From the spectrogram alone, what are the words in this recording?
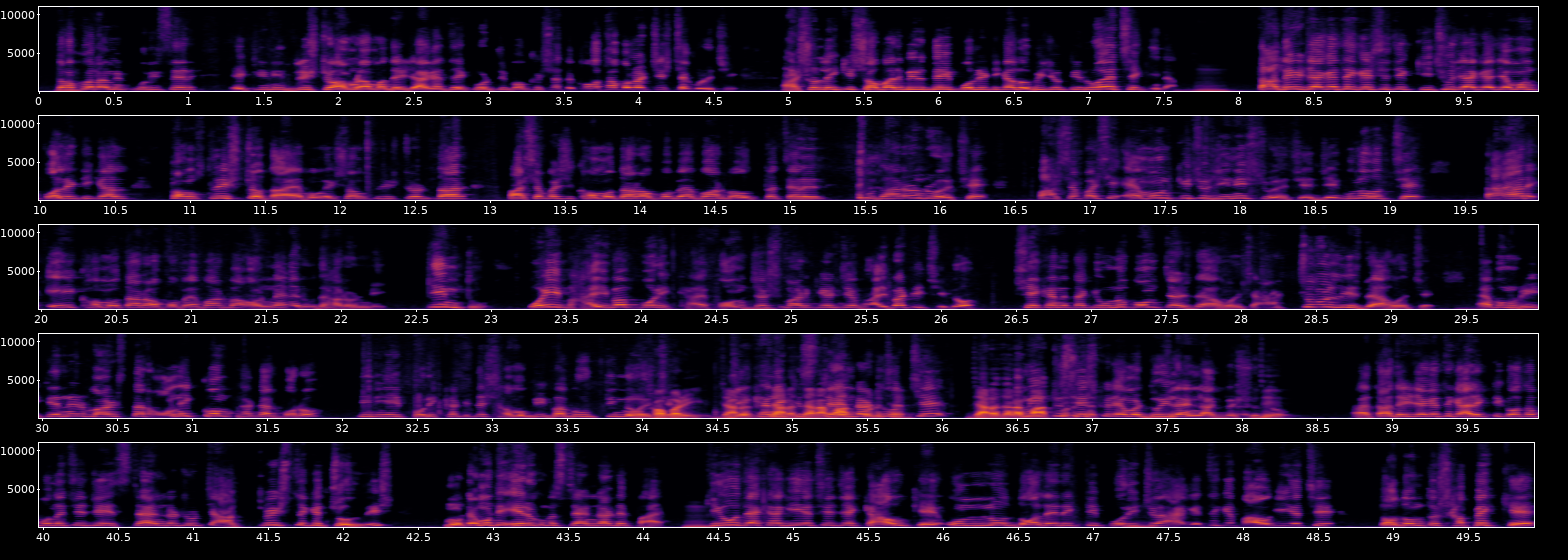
তখন আমি পুলিশের একটি নির্দিষ্ট আমরা আমাদের জায়গা থেকে কর্তৃপক্ষের সাথে কথা বলার চেষ্টা করেছি। আসলে কি সবার বিরুদ্ধে এই পলিটিক্যাল অভিযোগটি রয়েছে কিনা? তাদের জায়গা থেকে এসেছে কিছু জায়গায় যেমন পলিটিক্যাল সংশ্লিষ্টতা এবং এই সংশ্লিষ্টতার পাশাপাশি ক্ষমতার অপব্যবহার বা অত্যাচারের উদাহরণ রয়েছে। পাশাপাশি এমন কিছু জিনিস রয়েছে যেগুলো হচ্ছে তার এই ক্ষমতার অপব্যবহার বা অন্যায়ের উদাহরণ নেই। কিন্তু ওই ভাইবা পরীক্ষায় পঞ্চাশ মার্কের যে ভাইবাটি ছিল সেখানে তাকে উনপঞ্চাশ দেওয়া হয়েছে আটচল্লিশ দেওয়া হয়েছে এবং রিটেনের মার্কস তার অনেক কম থাকার পরও তিনি এই পরীক্ষাটিতে সামগ্রিকভাবে উত্তীর্ণ হয়েছে যারা যারা স্ট্যান্ডার্ড হচ্ছে যারা যারা বাদ শেষ করি আমার দুই লাইন লাগবে শুধু। তাদের জায়গা থেকে আরেকটি কথা বলেছে যে স্ট্যান্ডার্ড হচ্ছে আটত্রিশ থেকে চল্লিশ মোটামুটি এরকম স্ট্যান্ডার্ডে পায়। কেউ দেখা গিয়েছে যে কাউকে অন্য দলের একটি পরিচয় আগে থেকে পাওয়া গিয়েছে তদন্ত সাপেক্ষে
